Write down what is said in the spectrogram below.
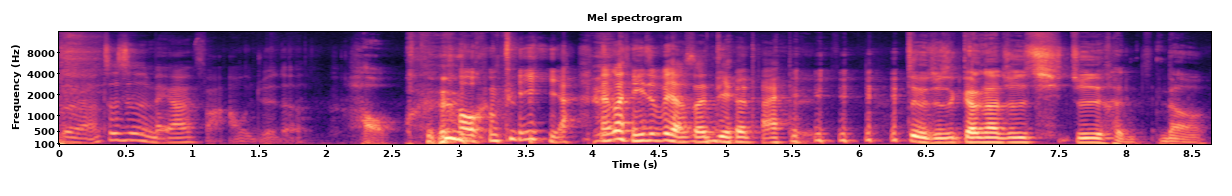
对啊，这是没办法，我觉得。好，好个屁呀、难怪你一直不想生第二胎。这个就是刚刚就是就是很你知道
